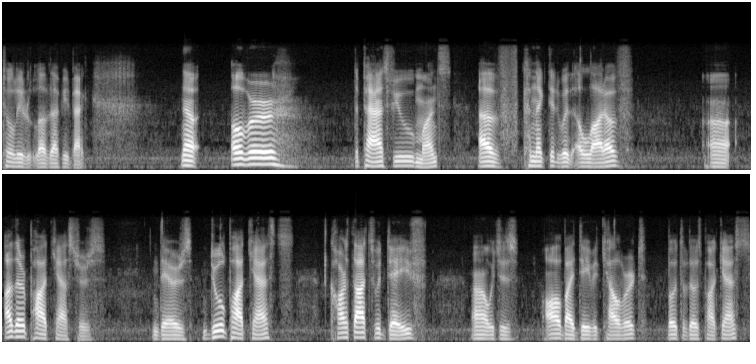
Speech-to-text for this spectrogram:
totally love that feedback. Now, over the past few months, I've connected with a lot of uh, other podcasters. There's Dual Podcasts, Car Thoughts with Dave, uh, which is all by David Calvert, both of those podcasts.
